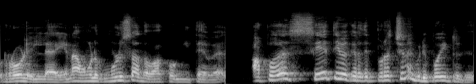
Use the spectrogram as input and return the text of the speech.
ரோல் இல்லை. ஏன்னா அவங்களுக்கு முழுசா அந்த வாக்கு வங்கி தேவை. அப்போ சேர்த்து வைக்கிறது பிரச்சனை இப்படி போயிட்டு இருக்கு.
